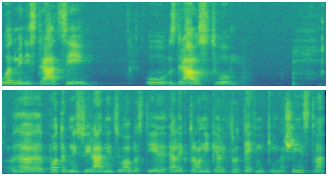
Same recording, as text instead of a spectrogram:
u administraciji, u zdravstvu, e, potrebni su i radnici u oblasti elektronike, elektrotehnike i mašinstva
